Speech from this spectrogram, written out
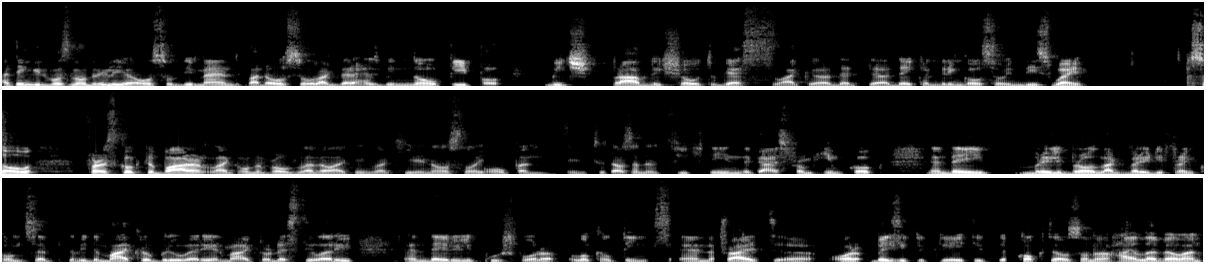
I think it was not really also demand but also like there has been no people which probably show to guests like uh, that uh, they can drink also in this way. So first cocktail bar like on the world level i think like here in oslo opened in 2015 the guys from Himkok and they really brought like very different concept with the micro brewery and micro distillery and they really push for uh, local things and tried uh, or basically created the cocktails on a high level and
